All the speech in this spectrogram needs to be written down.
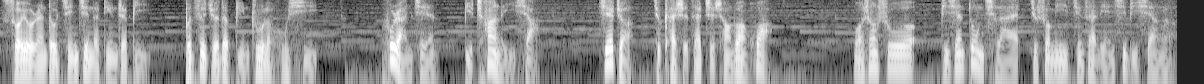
所有人都紧紧地盯着笔，不自觉地屏住了呼吸。忽然间，笔颤了一下，接着就开始在纸上乱画。网上说，笔仙动起来，就说明已经在联系笔仙了。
